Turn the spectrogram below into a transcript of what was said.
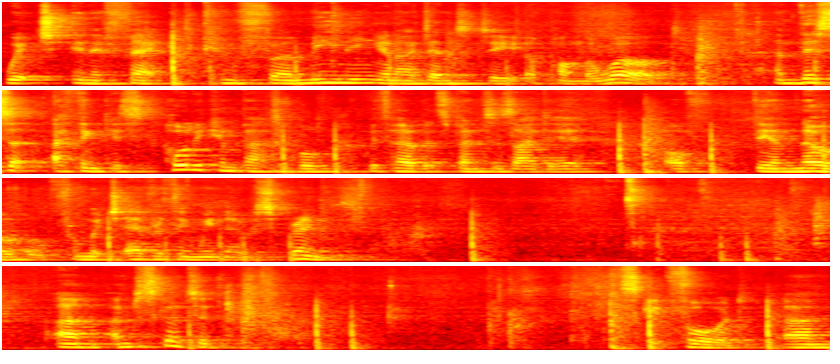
which in effect confer meaning and identity upon the world. And this, I think, is wholly compatible with Herbert Spencer's idea of the unknowable, from which everything we know springs. Um, I'm just going to skip forward um,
